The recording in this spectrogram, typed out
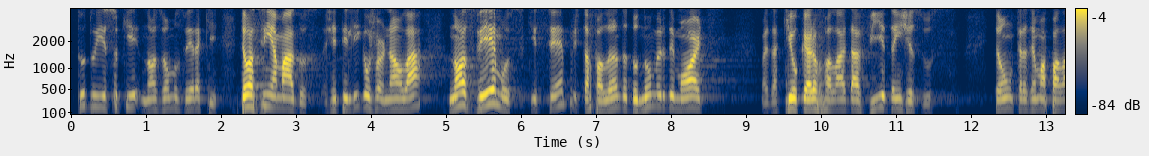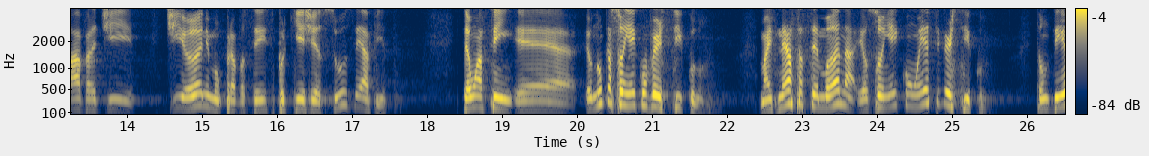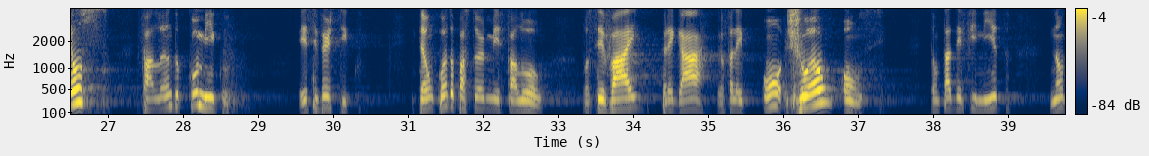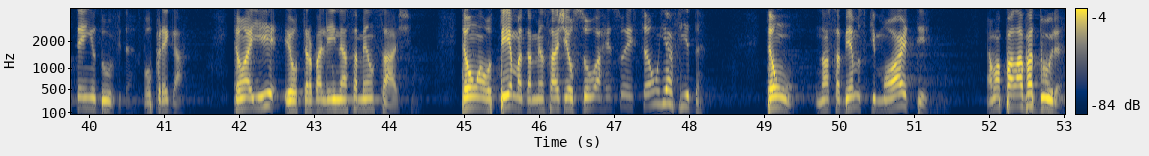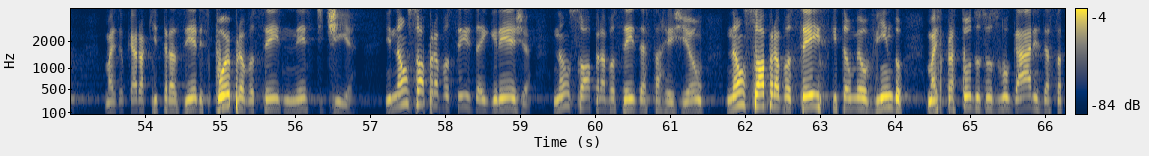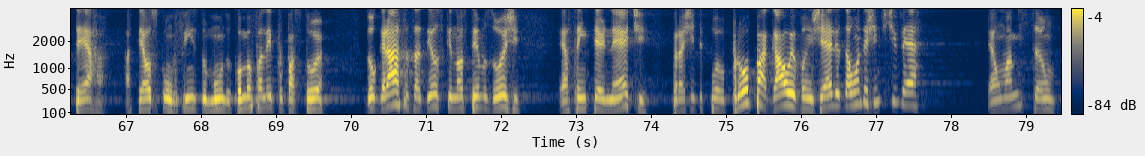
tudo isso que nós vamos ver aqui. Então, assim, amados, a gente liga o jornal lá, nós vemos que sempre está falando do número de mortes, mas aqui eu quero falar da vida em Jesus. Então, trazer uma palavra de, de ânimo para vocês, porque Jesus é a vida. Então, assim, é, eu nunca sonhei com versículo, mas nessa semana eu sonhei com esse versículo. Então, Deus falando comigo, esse versículo. Então, quando o pastor me falou, você vai pregar, eu falei, João 11. Então, está definido, não tenho dúvida, vou pregar. Então, aí eu trabalhei nessa mensagem. Então, o tema da mensagem, eu sou a ressurreição e a vida. Então, nós sabemos que morte é uma palavra dura, mas eu quero aqui trazer, expor para vocês neste dia. E não só para vocês da igreja, não só para vocês desta região, não só para vocês que estão me ouvindo, mas para todos os lugares dessa terra, até os confins do mundo. Como eu falei para o pastor, dou graças a Deus que nós temos hoje essa internet para a gente propagar o evangelho da onde a gente estiver. É uma missão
